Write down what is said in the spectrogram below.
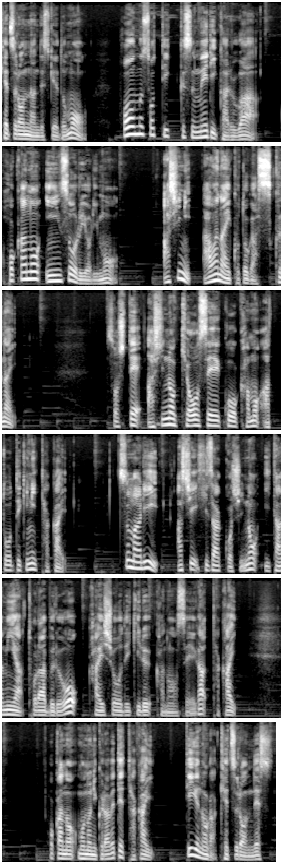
結論なんですけれどもフォームソティックスメディカルは他のインソールよりも足に合わないことが少ない。そして足の矯正効果も圧倒的に高い。つまり足膝腰の痛みやトラブルを解消できる可能性が高い。他のものに比べて高いっていうのが結論です。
